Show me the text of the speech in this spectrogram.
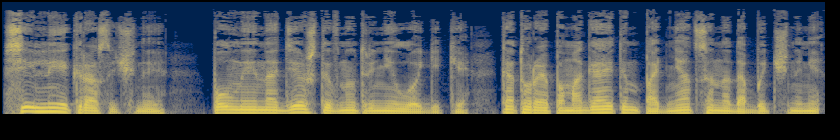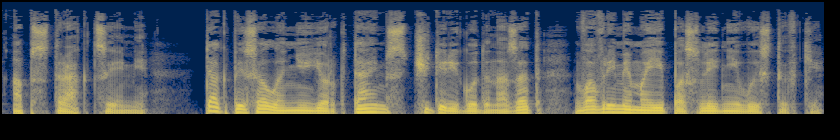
Сильные и красочные — полные надежд и внутренней логики, которая помогает им подняться над обычными абстракциями. Так писала «Нью-Йорк Таймс» четыре года назад во время моей последней выставки.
